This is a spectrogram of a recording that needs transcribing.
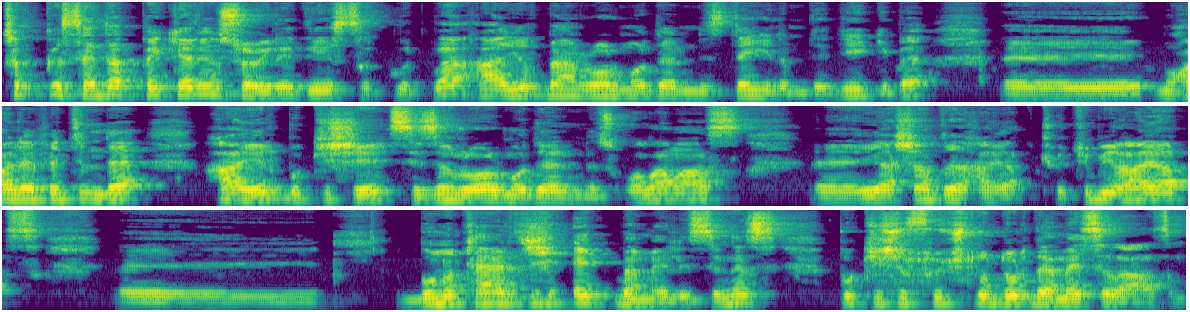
tıpkı Sedat Peker'in söylediği sıklıkla hayır ben rol modeliniz değilim dediği gibi e, muhalefetin de hayır bu kişi sizin rol modeliniz olamaz. E, yaşadığı hayat kötü bir hayat e, bunu tercih etmemelisiniz. Bu kişi suçludur demesi lazım.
